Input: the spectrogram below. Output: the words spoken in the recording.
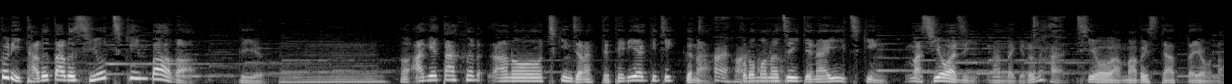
ぷりタルタル塩チキンバーガーっていう。う。揚げたフラあの、チキンじゃなくて、照り焼きチックな衣のついてないチキン。まあ、塩味なんだけどね。はい塩はまぶしてあったような。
